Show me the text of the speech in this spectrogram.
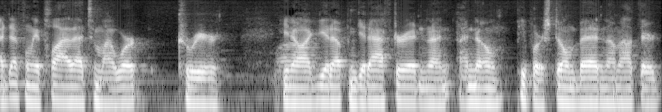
I definitely apply that to my work career you know, I get up and get after it, and I, I know people are still in bed, and I'm out there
